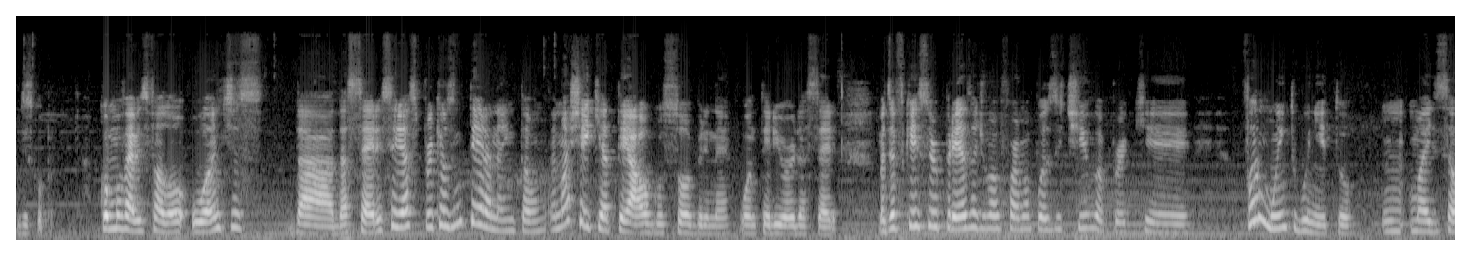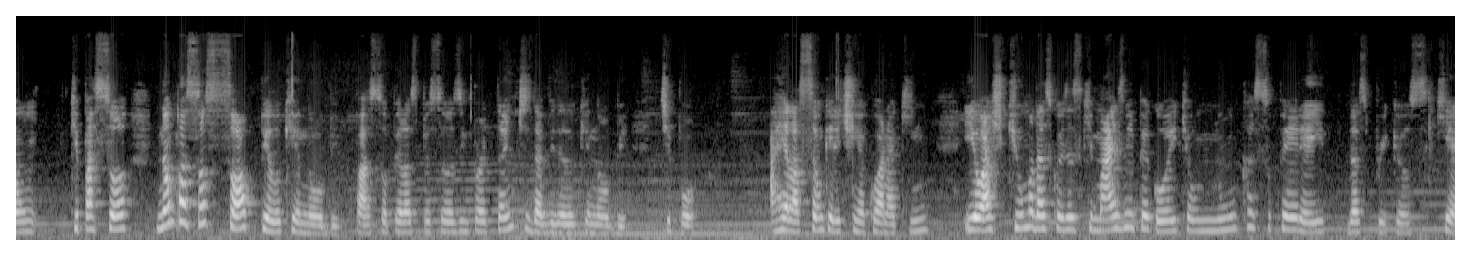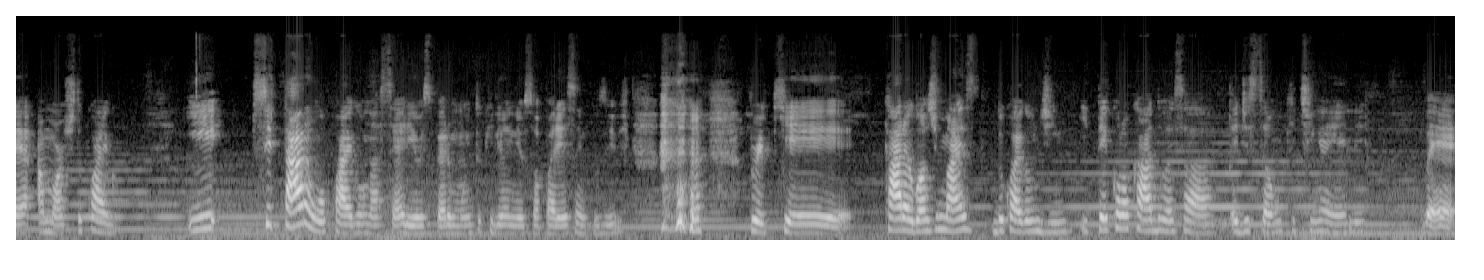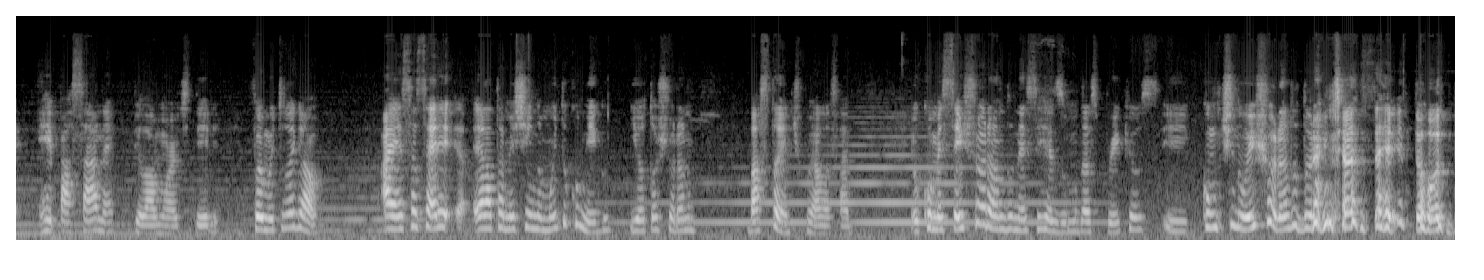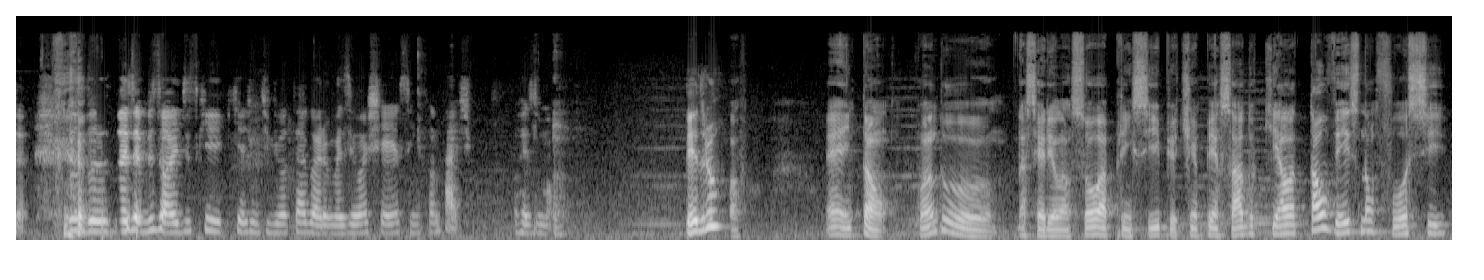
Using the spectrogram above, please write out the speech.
Desculpa. Como o Webbs falou, o antes da, da série seria as prequels inteira, né? Então, eu não achei que ia ter algo sobre, né, o anterior da série. Mas eu fiquei surpresa de uma forma positiva, porque foi muito bonito. Um, uma edição que passou, não passou só pelo Kenobi, passou pelas pessoas importantes da vida do Kenobi, tipo a relação que ele tinha com o Anakin. E eu acho que uma das coisas que mais me pegou e que eu nunca superei das prequels, que é a morte do Qui-Gon. E citaram o Qui-Gon na série, eu espero muito que Liam Neeson apareça, inclusive. Porque, cara, eu gosto demais do Qui-Gon Jinn e ter colocado essa edição que tinha ele é, repassar, né, pela morte dele, foi muito legal. Ah, essa série, ela tá mexendo muito comigo e eu tô chorando bastante com ela, sabe? Eu comecei chorando nesse resumo das prequels e continuei chorando durante a série toda, dos, dos dois episódios que, que a gente viu até agora. Mas eu achei, assim, fantástico o resumão. Pedro? É, então, quando a série lançou, a princípio, eu tinha pensado que ela talvez não fosse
